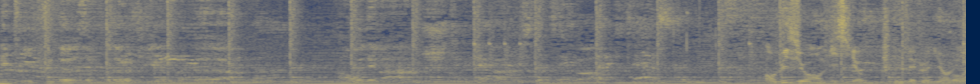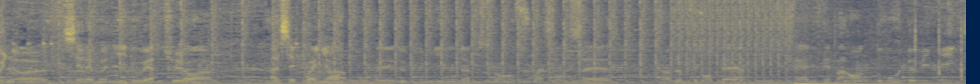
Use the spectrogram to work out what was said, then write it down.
L'équipe de en haut des marches, visio. En visio Il est venu en pour visio. une euh, cérémonie d'ouverture euh, assez poignante. fondé depuis 1976. Un documentaire réalisé par Andrew Dominique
